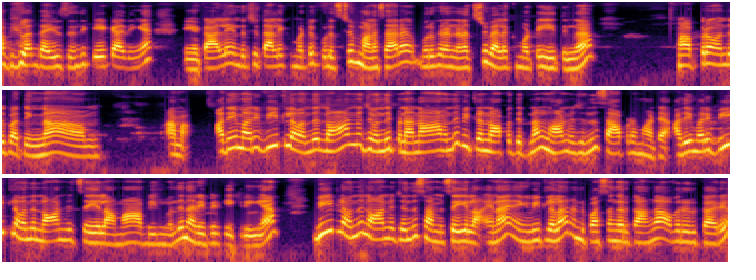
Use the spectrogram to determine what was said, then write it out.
அப்படிலாம் தயவு செஞ்சு கேட்காதீங்க. நீங்க காலையில எந்திரிச்சு தலைக்கு மட்டும் குளிச்சுட்டு மனசார முருகரை நினைச்சிட்டு விளக்கு மட்டும் ஏத்துங்க. அப்புறம் வந்து பாத்தீங்கன்னா ஆமா அதே மாதிரி வீட்டில் வந்து நான்வெஜ் வந்து இப்போ நான் நான் வந்து வீட்டில் நாற்பத்தெட்டு நாள் நான்வெஜ் வந்து சாப்பிட மாட்டேன். அதே மாதிரி வீட்டில் வந்து நான்வெஜ் செய்யலாமா அப்படின்னு வந்து நிறைய பேர் கேட்குறீங்க வீட்டில் வந்து நான்வெஜ் வந்து சம செய்யலாம். ஏன்னா எங்கள் வீட்டிலலாம் ரெண்டு பசங்க இருக்காங்க அவர் இருக்காரு.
